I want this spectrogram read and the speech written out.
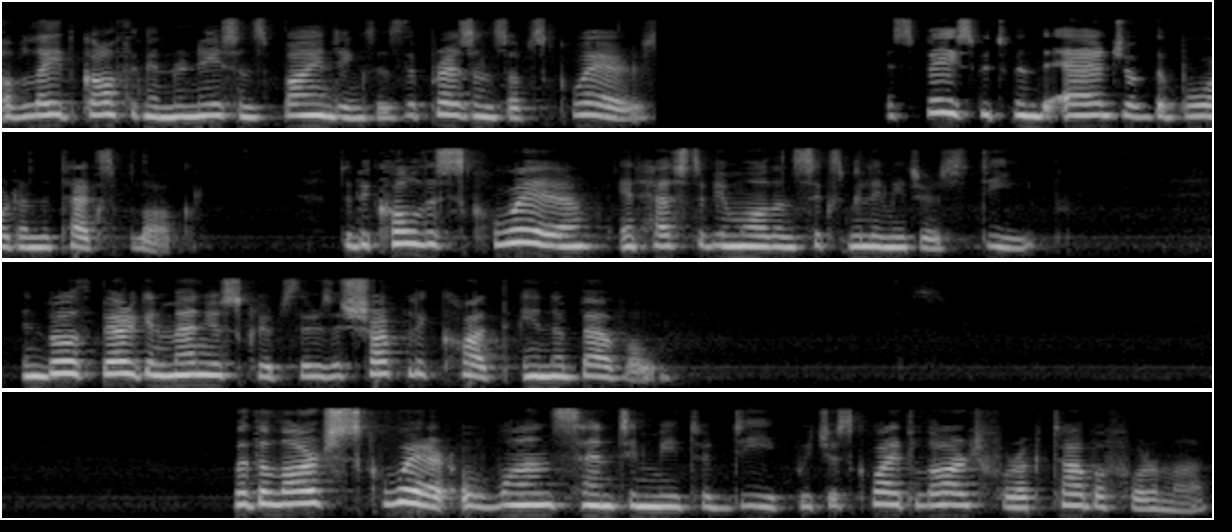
of late Gothic and Renaissance bindings is the presence of squares, a space between the edge of the board and the text block. To be called a square, it has to be more than 6 millimeters deep. In both Bergen manuscripts, there is a sharply cut inner bevel. with a large square of one centimeter deep, which is quite large for octavo format.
